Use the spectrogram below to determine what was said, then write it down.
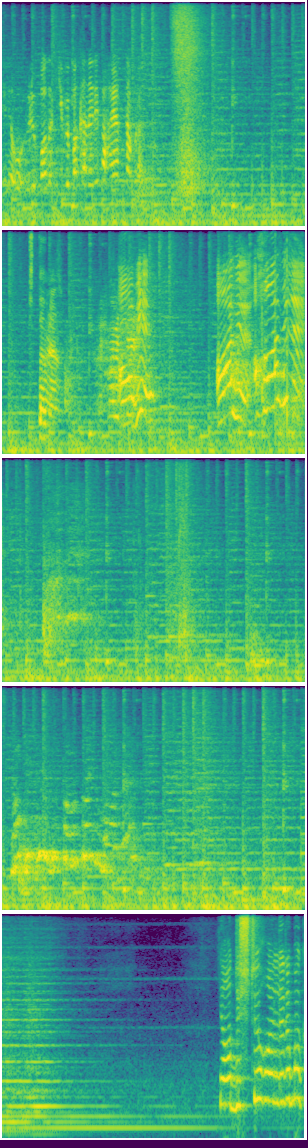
Hele o ölü balık gibi bakan herifi hayatta bırak. Gitmem lazım. Üzere. Abi! Abi! Abi! Düştüğü hallere bak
